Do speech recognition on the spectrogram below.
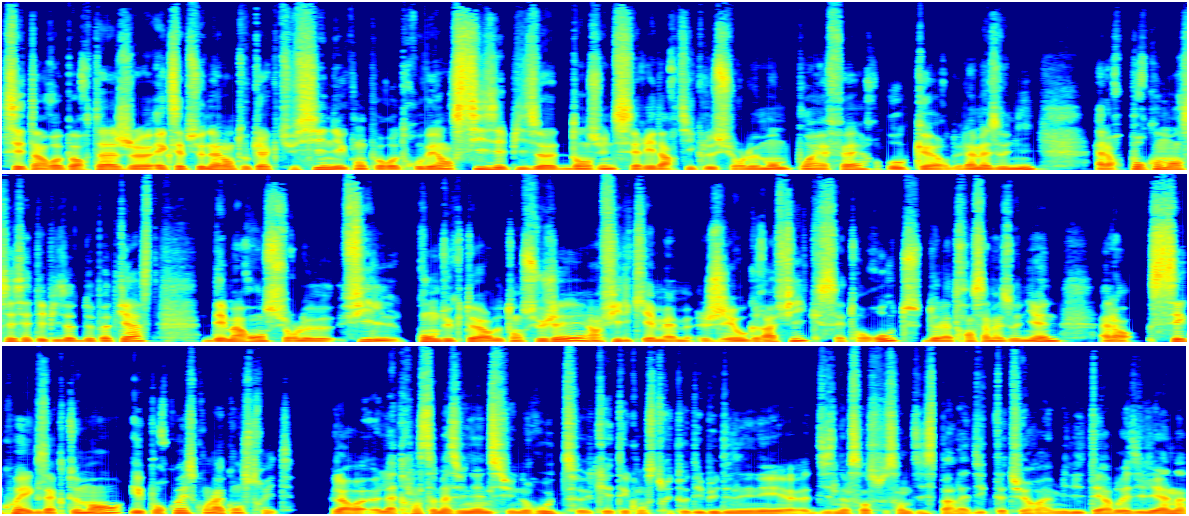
C'est un reportage euh, exceptionnel, en tout cas, que tu signes et qu'on peut retrouver en six épisodes dans une série d'articles sur le monde.fr, au cœur de l'Amazonie. Alors, pour commencer cet épisode de podcast, démarrons sur le fil conducteur de ton sujet, un fil qui est même géographique, cette route de la transamazonienne. Alors, c'est quoi exactement et pourquoi est-ce qu'on l'a construite? Alors, la Transamazonienne, c'est une route qui a été construite au début des années 1970 euh, par la dictature euh, militaire brésilienne,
